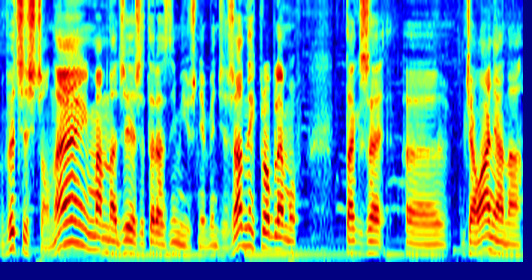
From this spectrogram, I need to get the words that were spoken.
wyczyszczone i mam nadzieję, że teraz z nimi już nie będzie żadnych problemów. Także e, działania na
